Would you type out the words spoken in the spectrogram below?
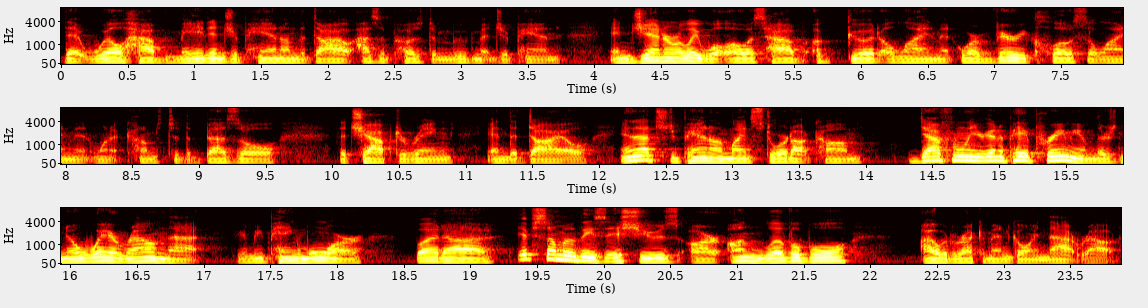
that will have made in Japan on the dial as opposed to movement Japan and generally will always have a good alignment or a very close alignment when it comes to the bezel, the chapter ring, and the dial. And that's japanonlinestore.com. Definitely you're gonna pay premium. There's no way around that. You're gonna be paying more. But uh, if some of these issues are unlivable, I would recommend going that route.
